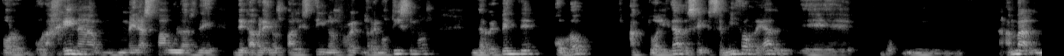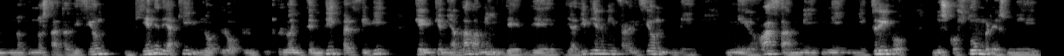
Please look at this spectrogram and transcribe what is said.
por, ajena meras fábulas de, cabreros palestinos remotísimos, de repente cobró actualidad, se, me hizo real. Eh, caramba, nuestra tradición viene de aquí, lo, lo entendí, percibí que, me hablaba a mí, de, allí viene mi tradición, mi, raza, mi, trigo, mis costumbres, mi,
